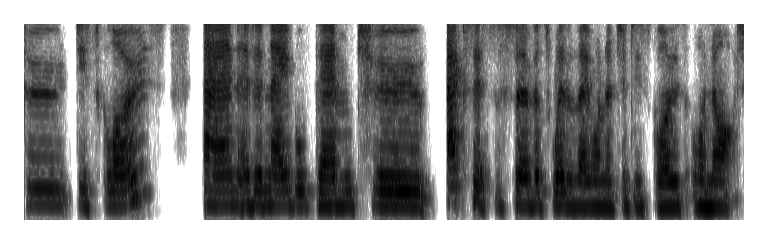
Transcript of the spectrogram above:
to disclose and it enabled them to access the service whether they wanted to disclose or not.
